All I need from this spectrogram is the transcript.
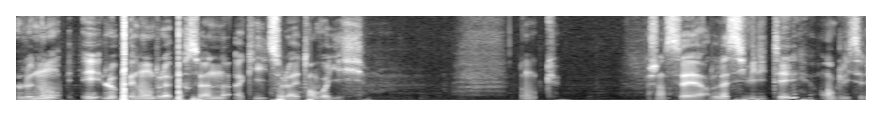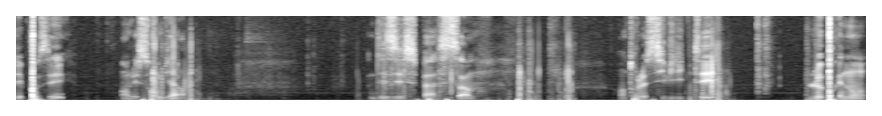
le nom et le prénom de la personne à qui cela est envoyé. Donc, j'insère la civilité en glisser-déposer, en laissant bien des espaces entre la civilité, le prénom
